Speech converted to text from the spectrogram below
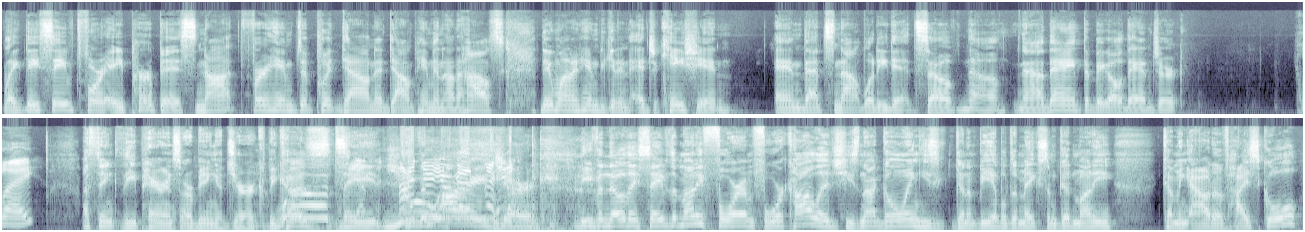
Like they saved for a purpose, not for him to put down a down payment on a house. They wanted him to get an education and that's not what he did. So no, no, they ain't the big old damn jerk. Clay. I think the parents are being a jerk because What? they You I you were are a jerk. even though they saved the money for him for college, he's not going. He's going to be able to make some good money coming out of high school.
